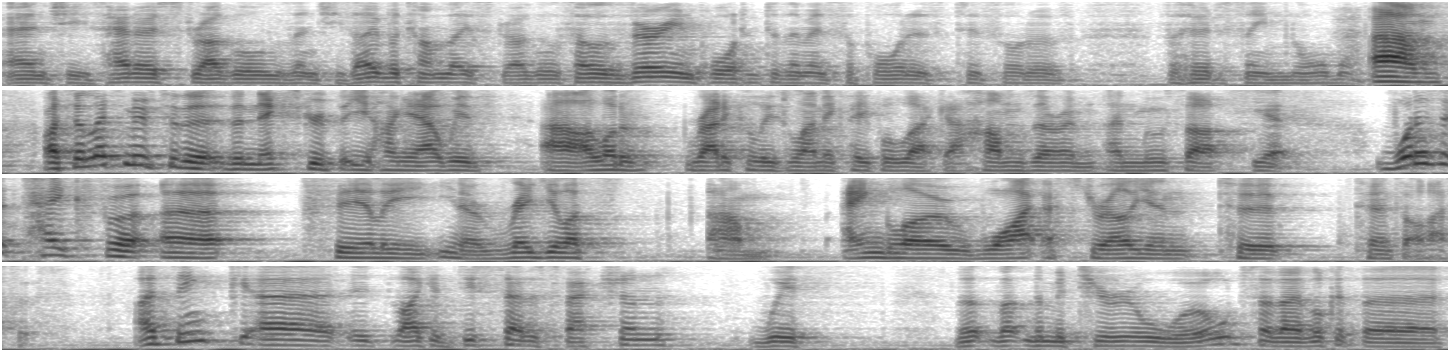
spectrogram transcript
and she's had her struggles and she's overcome those struggles. So it was very important to them as supporters to sort of, for her to seem normal. Um, all right, so let's move to the, the next group that you hung out with. Uh, a lot of radical Islamic people like uh, Hamza and, and Musa. Yeah. What does it take for a fairly, you know, regular um, Anglo white Australian to turn to ISIS? I think uh, it, like a dissatisfaction with the, the, the material world. So they look at the,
